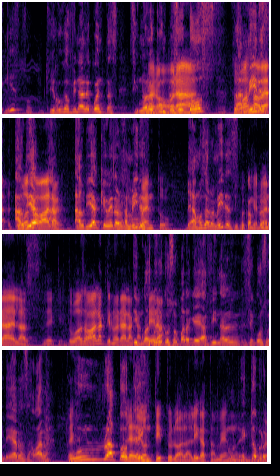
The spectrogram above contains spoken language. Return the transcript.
Y listo. Yo creo que al final de cuentas, si no Bueno, le cumple esos dos, Ramírez, ver- habría, a Bala. habría que ver a Ramírez. momento. Veamos a Ramírez. Y fue Que no era de las. De, vas a Bala que no era de la ¿Y cuánto cantera. le costó para que al final se consolidara Zavala? Eh, Tuvo un rato Le dio un título a la liga también. Correcto, pero ¿verdad?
